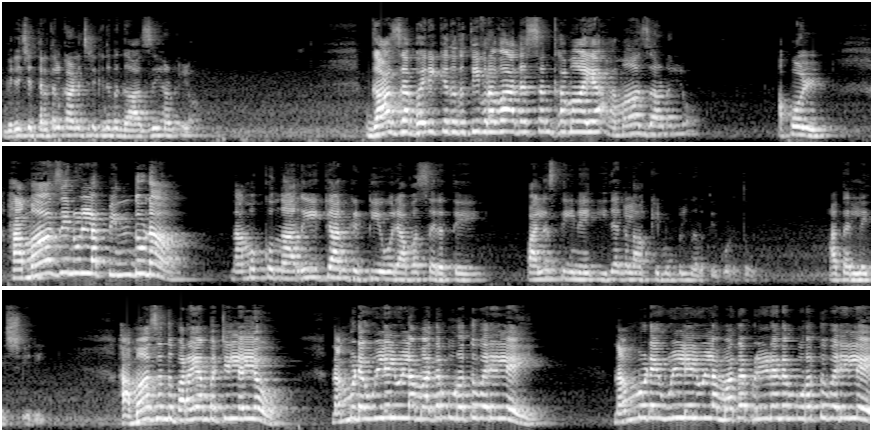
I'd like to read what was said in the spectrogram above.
ഇവർ ചിത്രത്തിൽ കാണിച്ചിരിക്കുന്നത് ഗാസയാണല്ലോ. ഗാസ ഭരിക്കുന്നത് തീവ്രവാദ സംഘമായ ഹമാസ് ആണല്ലോ. അപ്പോൾ ഹമാസിനുള്ള പിന്തുണ നമുക്കൊന്ന് അറിയിക്കാൻ കിട്ടിയ ഒരു അവസരത്തെ പലസ്തീനെ ഇരകളാക്കി മുമ്പിൽ നിർത്തി കൊടുത്തു. അതല്ലേ ശരി. ഹമാസ് എന്ന് പറയാൻ പറ്റില്ലല്ലോ. നമ്മുടെ ഉള്ളിലുള്ള മതം പുറത്തു വരില്ലേ? നമ്മുടെ ഉള്ളിലുള്ള മതപ്രീണനം പുറത്തു വരില്ലേ?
